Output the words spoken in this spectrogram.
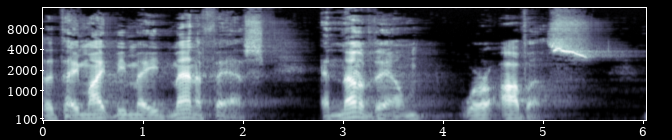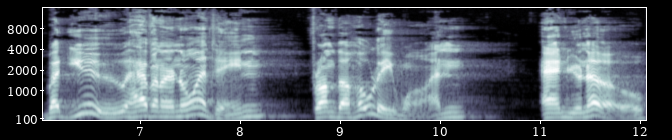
that they might be made manifest, and none of them were of us. But you have an anointing from the Holy One, and you know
